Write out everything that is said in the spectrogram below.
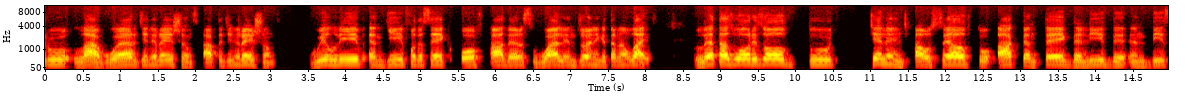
true love where generations after generations will live and give for the sake of others while enjoying eternal life. Let us all resolve to challenge ourselves to act and take the lead in this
